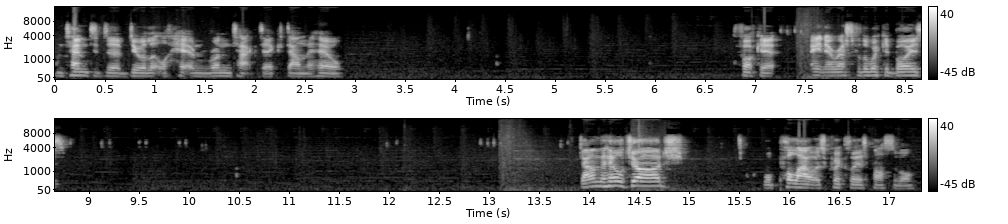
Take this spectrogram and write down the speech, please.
I'm tempted to do a little hit and run tactic down the hill. Fuck it. Ain't no rest for the wicked boys. Down the hill charge! We'll pull out as quickly as possible.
